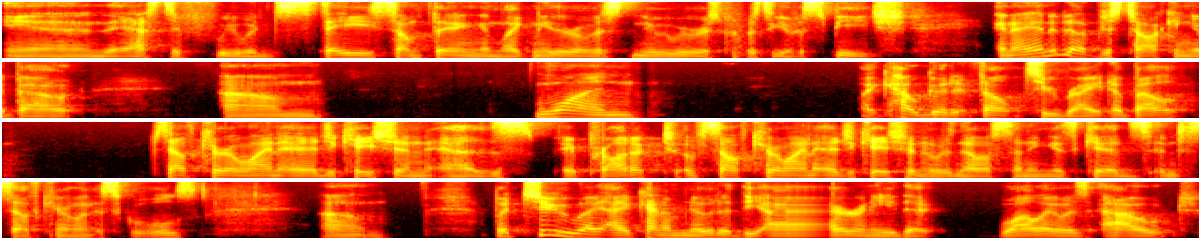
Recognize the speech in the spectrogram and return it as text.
And they asked if we would say something, and like neither of us knew we were supposed to give a speech. And I ended up just talking about um, one, like how good it felt to write about South Carolina education as a product of South Carolina education who is now sending his kids into South Carolina schools. Um, but two, I, I, kind of noted the irony that while I was out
